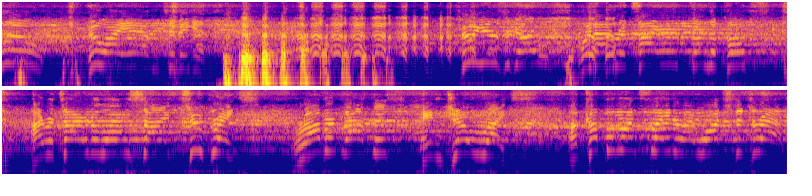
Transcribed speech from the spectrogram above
clue who I am to begin. couple months later, I watched the draft.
